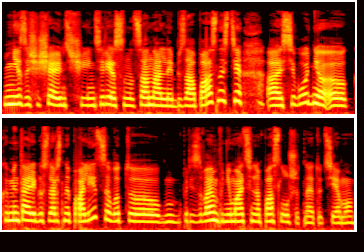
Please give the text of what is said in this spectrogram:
не защищающие интересы национальной безопасности. А сегодня э, комментарий государственной полиции. Вот э, призываем внимательно послушать на эту тему.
